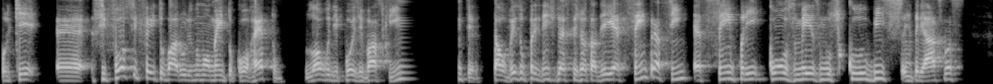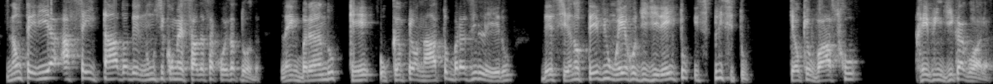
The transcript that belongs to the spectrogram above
Porque é, se fosse feito o barulho no momento correto, logo depois de Vasco e Inter, talvez o presidente do STJD, e é sempre assim, é sempre com os mesmos clubes, entre aspas, não teria aceitado a denúncia e começado essa coisa toda. Lembrando que o campeonato brasileiro desse ano teve um erro de direito explícito, que é o que o Vasco reivindica agora.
